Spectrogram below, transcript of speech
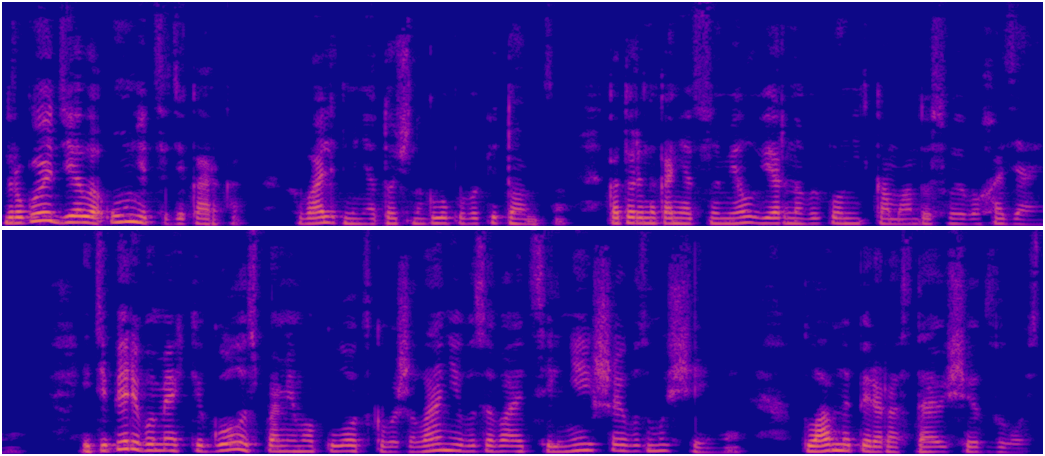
Другое дело умница, дикарка. Хвалит меня точно глупого питомца, который, наконец, сумел верно выполнить команду своего хозяина. И теперь его мягкий голос, помимо плотского желания, вызывает сильнейшее возмущение, плавно перерастающее в злость.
